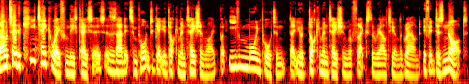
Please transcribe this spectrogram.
Now, I would say the key takeaway from these cases is that it's important to get your documentation right, but even more important that your documentation reflects the reality on the ground. If it does not,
